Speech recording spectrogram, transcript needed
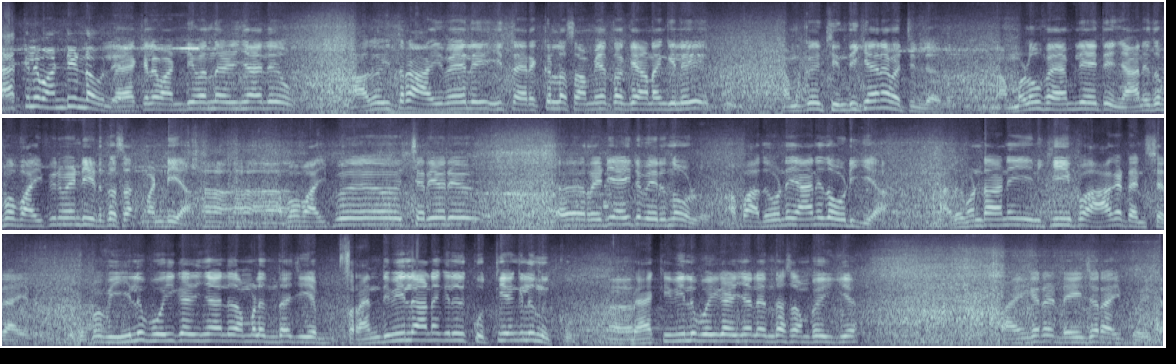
ബാക്കിൽ വണ്ടി ഉണ്ടാവില്ലേ ബാക്കിൽ വണ്ടി വന്നു കഴിഞ്ഞാൽ അത് ഇത്ര ഹൈവേയിൽ ഈ തിരക്കുള്ള സമയത്തൊക്കെ ആണെങ്കിൽ നമുക്ക് ചിന്തിക്കാനേ പറ്റില്ല അത്. നമ്മളും ഫാമിലി ആയിട്ട്. ഞാനിതിപ്പോൾ വൈഫിന് വേണ്ടി എടുത്ത വണ്ടിയാ. വണ്ടിയാണ്. അപ്പോൾ വൈഫ് ചെറിയൊരു റെഡി ആയിട്ട് വരുന്നുള്ളൂ. അപ്പോൾ അതുകൊണ്ട് ഞാനിത് ഓടിക്കുക അതുകൊണ്ടാണ് എനിക്ക് ഇപ്പോൾ ആകെ ടെൻഷനായത് ഇതിപ്പോൾ വീൽ പോയി കഴിഞ്ഞാൽ നമ്മൾ എന്താ ചെയ്യുക ഫ്രണ്ട് വീലാണെങ്കിൽ കുത്തിയെങ്കിലും നിൽക്കും. ബാക്ക് വീൽ പോയി കഴിഞ്ഞാൽ എന്താ സംഭവിക്കുക? ഭയങ്കര ഡേഞ്ചർ ആയി പോയില്ല.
